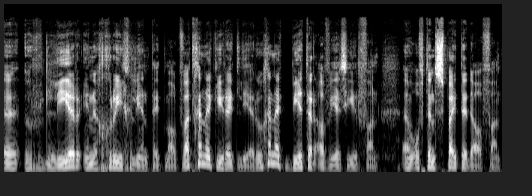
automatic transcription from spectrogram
'n uh, leer en 'n groei geleentheid maak. Wat gaan ek hieruit leer? Hoe gaan ek beter afwees hiervan? Ehm um, of ten spyte daarvan.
